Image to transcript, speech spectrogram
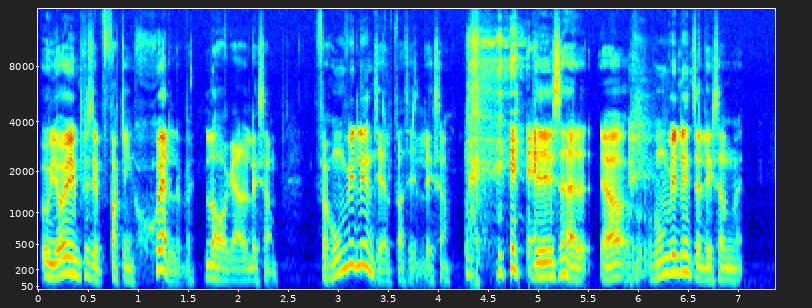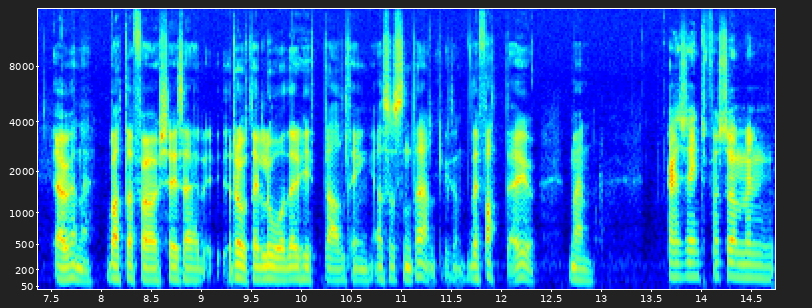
Och jag är i princip fucking själv lagar liksom. För hon vill ju inte hjälpa till liksom. Det är ju så här, ja, hon vill ju inte liksom, jag vet inte, batta för sig så här, rota i lådor, hitta allting. Alltså sånt där liksom. Det fattar jag ju. Men Alltså inte för så, men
